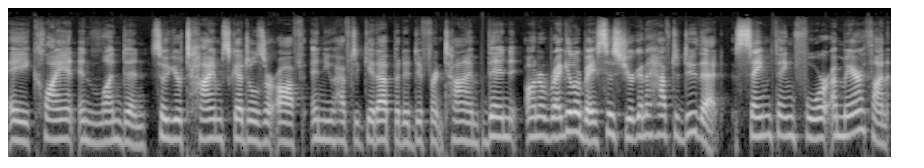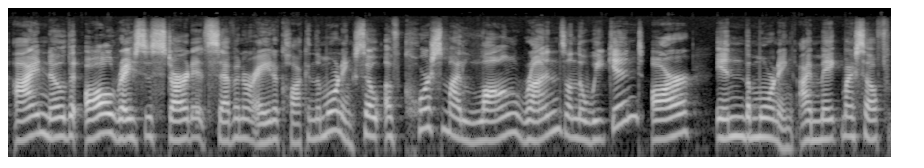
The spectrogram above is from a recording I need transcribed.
a client in London, so your time schedules are off and you have to get up at a different time, then on a regular basis you're going to have to do that. Same thing for a marathon. I know that all races start at seven or eight o'clock in the morning. So, of course, my long runs on the weekend are in the morning. I make myself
